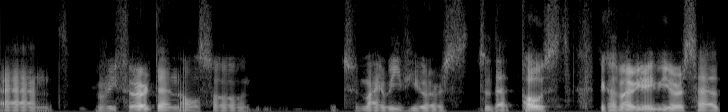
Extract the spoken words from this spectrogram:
and referred then also to my reviewers to that post because my reviewer said,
